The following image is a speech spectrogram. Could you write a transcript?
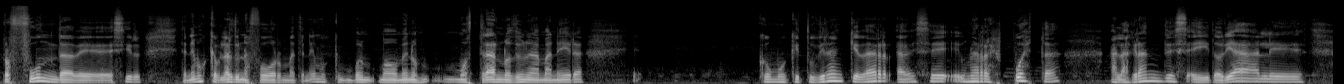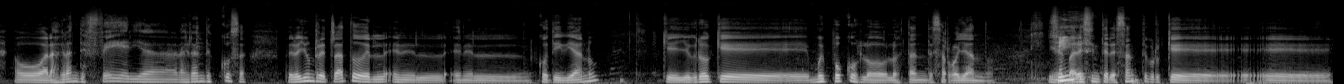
profunda, de decir, tenemos que hablar de una forma, tenemos que más o menos mostrarnos de una manera como que tuvieran que dar a veces una respuesta a las grandes editoriales o a las grandes ferias, a las grandes cosas. Pero hay un retrato en, el, en el cotidiano que yo creo que muy pocos lo, lo están desarrollando. Y me parece interesante porque eh,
